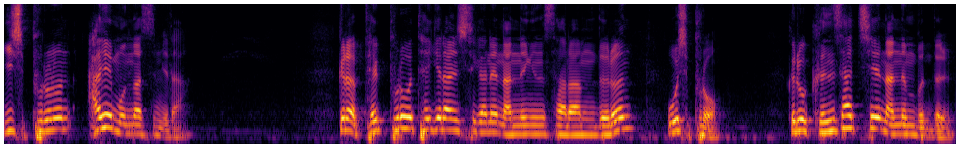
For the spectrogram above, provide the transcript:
20%는 아예 못 낳습니다. 그러나 100% 태기란 시간에 낳는 사람들은 50% 그리고 근사치에 낳는 분들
